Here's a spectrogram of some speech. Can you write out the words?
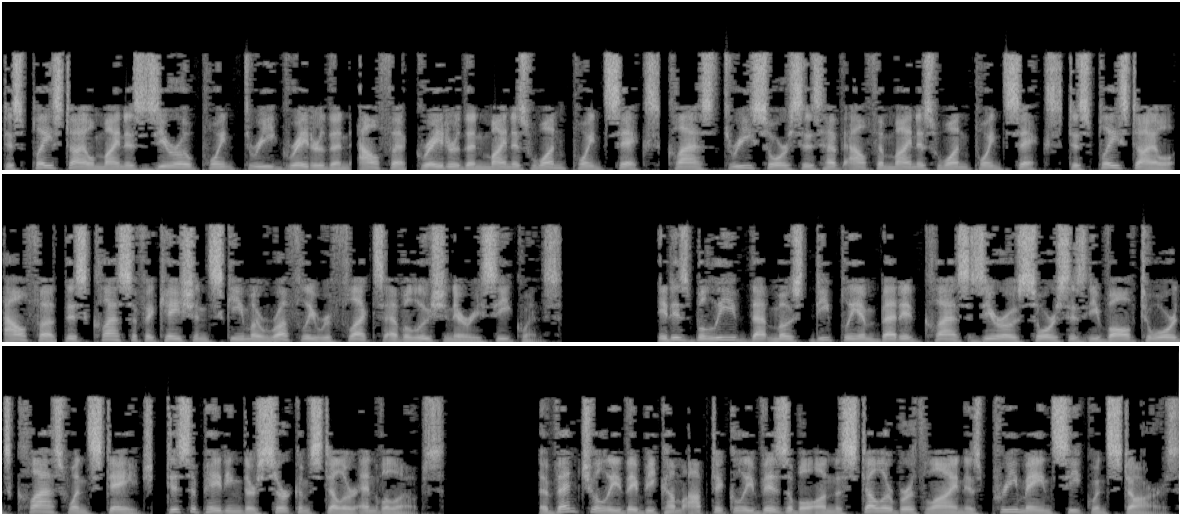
display style minus 0.3 greater than alpha greater than minus 1.6 class. 3 sources have alpha minus 1.6 display style alpha. This classification schema roughly reflects evolutionary sequence. It is believed that most deeply embedded class 0 sources evolve towards class 1 stage dissipating their circumstellar envelopes. Eventually they become optically visible on the stellar birth line as pre-main sequence stars.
